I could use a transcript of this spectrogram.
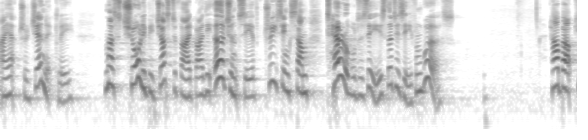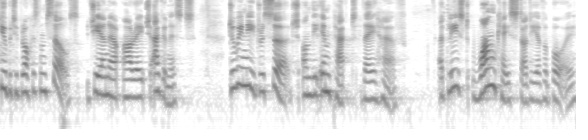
iatrogenically must surely be justified by the urgency of treating some terrible disease that is even worse. How about puberty blockers themselves, GnRH agonists? Do we need research on the impact they have? At least one case study of a boy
